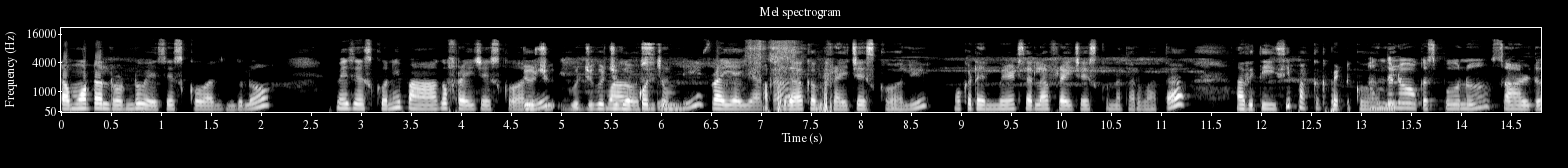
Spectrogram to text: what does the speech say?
టమోటాలు రెండు వేసేసుకోవాలి ఇందులో. వేసేసుకొని బాగా ఫ్రై చేసుకోవాలి. గుజ్జు గుజ్జుగా కొంచెం ఫ్రై అయ్యాక అప్పటిదాకా అవి ఫ్రై చేసుకోవాలి. ఒక టెన్ మినిట్స్ అలా ఫ్రై చేసుకున్న తర్వాత అవి తీసి పక్కకు పెట్టుకోవాలి. అందులో ఒక స్పూను సాల్ట్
